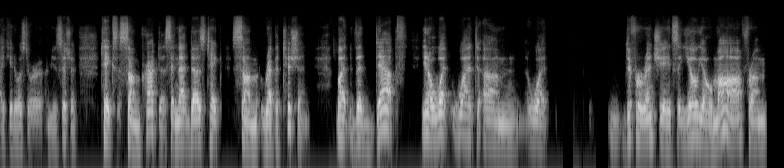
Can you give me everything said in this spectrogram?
aikidoist or a musician, takes some practice, and that does take some repetition. But the depth, you know, what what um, what differentiates a Yo-Yo Ma from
